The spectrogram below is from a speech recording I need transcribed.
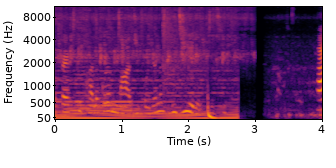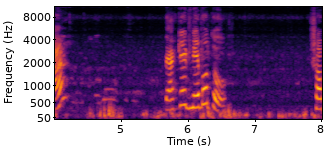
ওটা একটু ভালো করে মাজবো, যেন ভিজিয়ে রেখেছি। হ্যাঁ প্যাকেট নেব তো? সব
